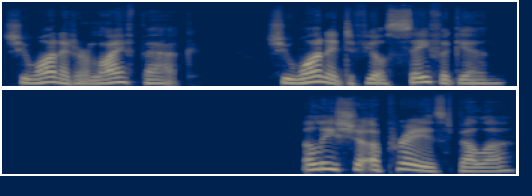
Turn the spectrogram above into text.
She wanted her life back. She wanted to feel safe again. Alicia appraised Bella,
